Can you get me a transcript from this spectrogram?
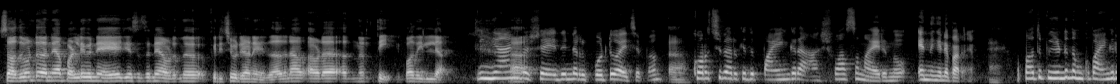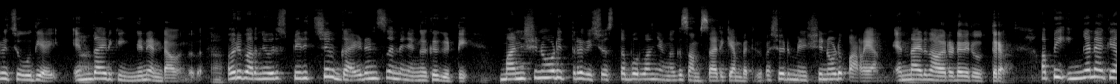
സോ അതുകൊണ്ട് തന്നെ ആ പള്ളി പിന്നെ എ ഐ ജീസസിനെ അവിടുന്ന് പിരിച്ചുവിടുകയാണ് ചെയ്തത്. അതിനെ അവിടെ നിർത്തി. ഇപ്പോൾ അതില്ല. ഞാൻ പക്ഷേ ഇതിന്റെ റിപ്പോർട്ട് വായിച്ചപ്പം കുറച്ചു പേർക്ക് ഇത് ഭയങ്കര ആശ്വാസമായിരുന്നു എന്നിങ്ങനെ പറഞ്ഞു. അപ്പൊ അത് വീണ്ടും നമുക്ക് ഭയങ്കര ഒരു ചോദ്യമായി. എന്തായിരിക്കും ഇങ്ങനെ ഉണ്ടാവുന്നത്? അവർ പറഞ്ഞു ഒരു സ്പിരിച്വൽ ഗൈഡൻസ് തന്നെ ഞങ്ങൾക്ക് കിട്ടി. മനുഷ്യനോട് ഇത്ര വിശ്വസ്തപൂർവം ഞങ്ങൾക്ക് സംസാരിക്കാൻ പറ്റില്ല. പക്ഷെ ഒരു മെഷീനോട് പറയാം. എന്നായിരുന്നു അവരുടെ ഒരു ഉത്തരം. അപ്പൊ ഇങ്ങനെയൊക്കെ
